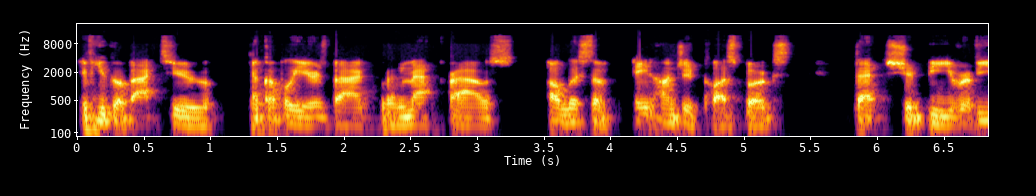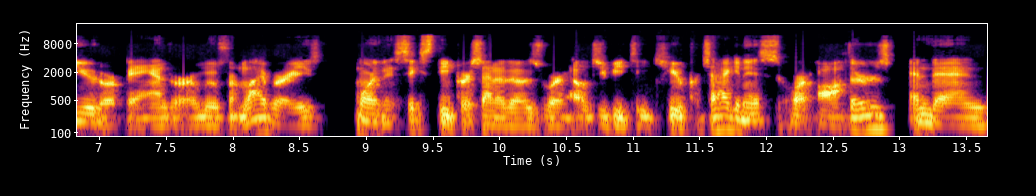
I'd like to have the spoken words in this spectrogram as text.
if you go back to a couple of years back when Matt Krause, a list of 800 plus books that should be reviewed or banned or removed from libraries, more than 60% of those were LGBTQ protagonists or authors. And then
